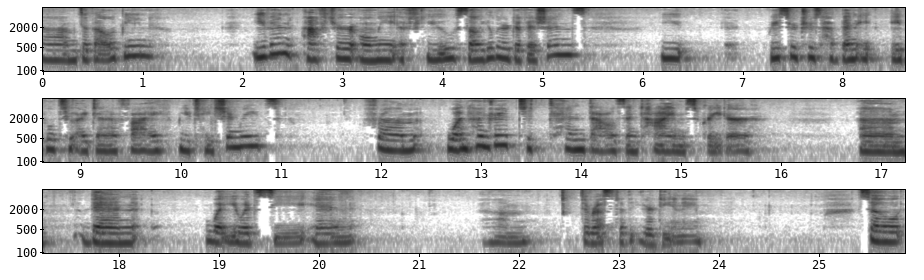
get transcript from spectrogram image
um, developing, even after only a few cellular divisions, you, researchers have been able to identify mutation rates from 100 to 10,000 times greater um, than what you would see in um, the rest of your DNA. So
